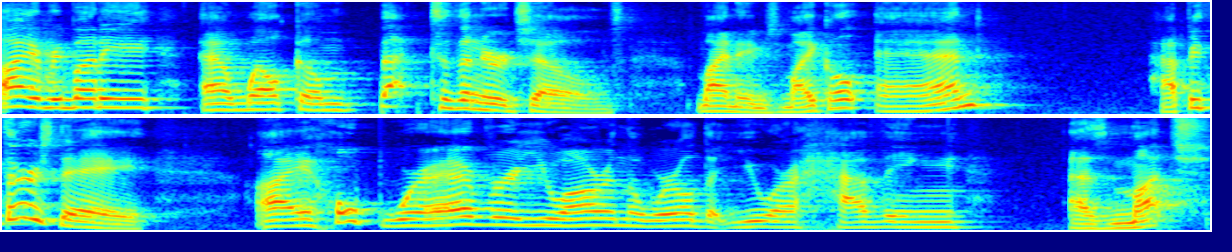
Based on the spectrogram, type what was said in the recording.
Hi everybody and welcome back to the Nerd Shelves. My name's Michael and happy Thursday. I hope wherever you are in the world that you are having as much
